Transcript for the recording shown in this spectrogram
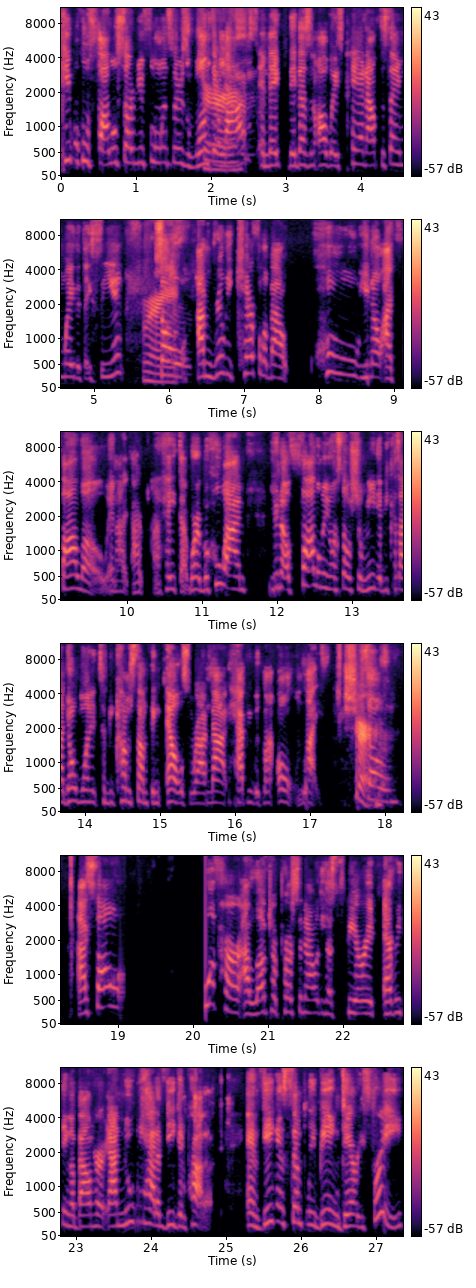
people who follow certain influencers want sure. their lives and they they doesn't always pan out the same way that they see it right. so i'm really careful about who you know i follow and I, I i hate that word but who i'm you know following on social media because i don't want it to become something else where i'm not happy with my own life sure so i saw of her. I loved her personality, her spirit, everything about her. I knew we had a vegan product. And vegan simply being dairy free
